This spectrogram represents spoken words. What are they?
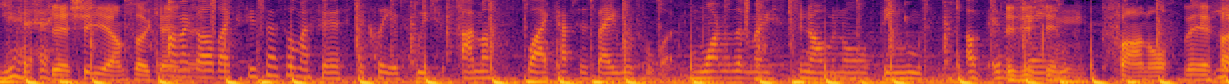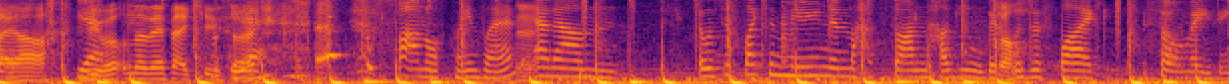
Yeah. Yeah, shit, yeah, I'm so keen. Oh my god! Like since I saw my first eclipse, which I must like have to say was one of the most phenomenal things I've ever seen. Is this in far north? The FAR, Yeah. you will. No, the FAQ, sorry. Yeah, far north Queensland, Yeah. and um, it was just like the moon and the sun hugging, but Oh. it was just like so amazing.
